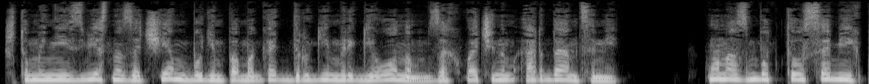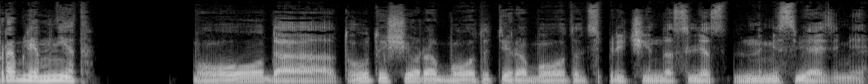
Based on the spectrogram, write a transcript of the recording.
что мы неизвестно зачем будем помогать другим регионам, захваченным орданцами. У нас будто у самих проблем нет. О, да, тут еще работать и работать с причинно-следственными связями.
